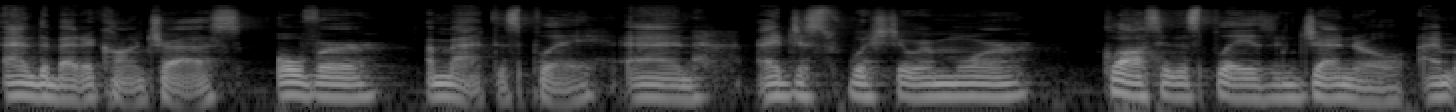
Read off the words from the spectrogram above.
and the better contrast over a matte display. And I just wish there were more glossy displays in general. I'm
